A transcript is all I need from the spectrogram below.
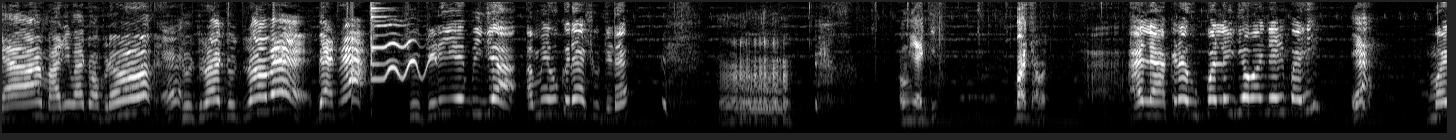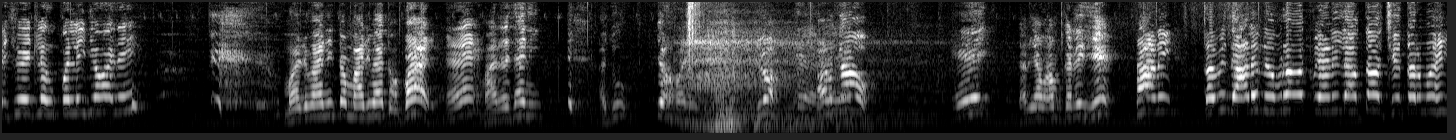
યા મારી વાત આપડો સુધરો સુધરો હવે. બેઠા. સુધડી એ બીજા. અમે શું કર્યા? સુધડા હું યાકી બસ હવે. આ લાકડા ઉપર લઈ જવા નહીં ભાઈ? હે? મળશો એટલે ઉપર લઈ જવા નહીં? મરવાની તો મારી વાત હે? મારે છે ની હજુ જવાની લો હળગાવો. એ તમે આમ આમ કરી છે તાણી તમે દાડે નવરાવત પેણી લાવતા હો છેતરમાં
